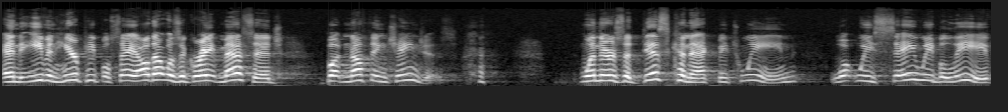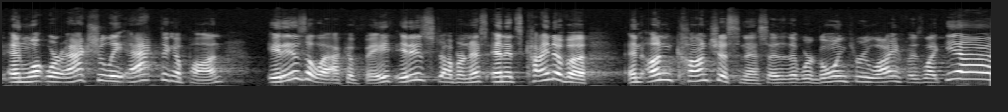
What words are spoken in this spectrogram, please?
And to even hear people say, oh, that was a great message, but nothing changes. when there's a disconnect between what we say we believe and what we're actually acting upon, it is a lack of faith, it is stubbornness, and it's kind of a an unconsciousness that we're going through life as like, yeah,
